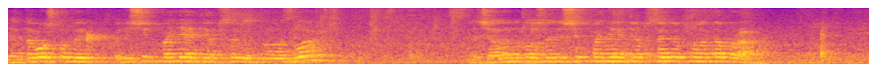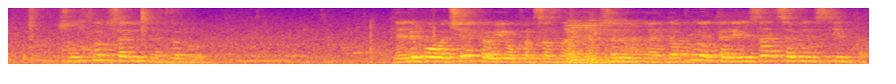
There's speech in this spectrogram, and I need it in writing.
Для того, чтобы решить понятие абсолютного зла, сначала мы должны решить понятие абсолютного добра. Что такое абсолютное добро? Для любого человека в его подсознании абсолютное добро – это реализация его инстинктов.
